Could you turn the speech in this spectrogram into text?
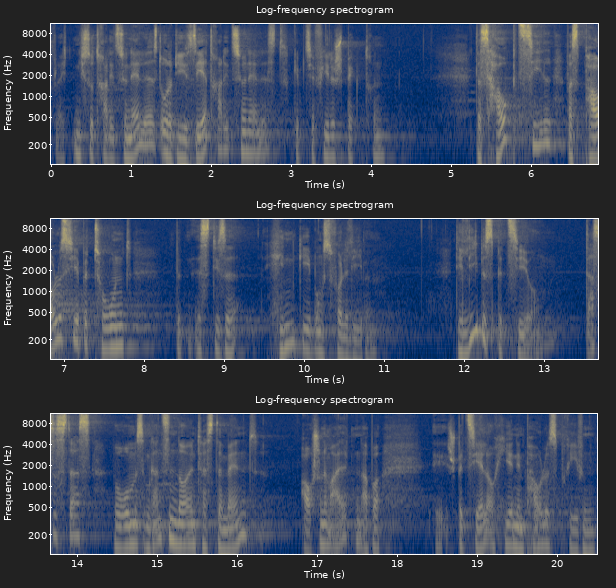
vielleicht nicht so traditionell ist oder die sehr traditionell ist. Gibt es ja viele Spektren. Das Hauptziel, was Paulus hier betont, ist diese hingebungsvolle Liebe. Die Liebesbeziehung, das ist das, worum es im ganzen Neuen Testament, auch schon im Alten, aber äh, speziell auch hier in den Paulusbriefen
